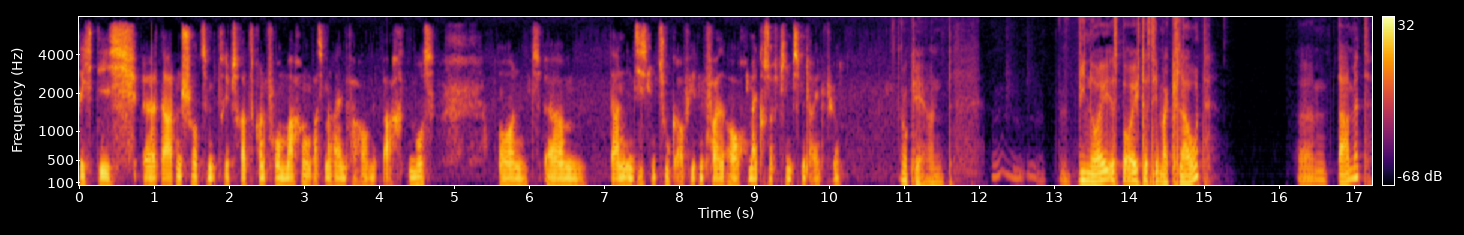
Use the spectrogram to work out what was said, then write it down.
richtig äh, Datenschutz und betriebsratskonform machen, was man einfach auch mit beachten muss. Und ähm, dann in diesem Zug auf jeden Fall auch Microsoft Teams mit einführen. Okay, und wie neu ist bei euch das Thema Cloud ähm, damit?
